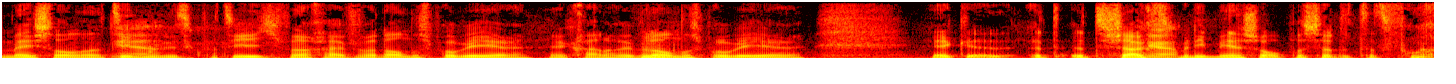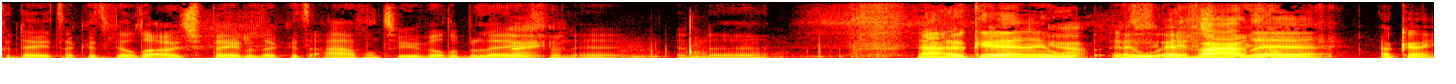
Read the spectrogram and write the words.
Meestal een tien Ja. minuten, kwartiertje. Van, ga even wat anders proberen. Ik ga nog even Hm. wat anders proberen. Ik, eh, het, het zuigt Ja. me niet meer zo op als dat het dat vroeger deed. Dat ik het wilde uitspelen, dat ik het avontuur wilde beleven. En, en, eh, nou, ook, eh, hoe, Ja, hoe ik ervaarde... Oké.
